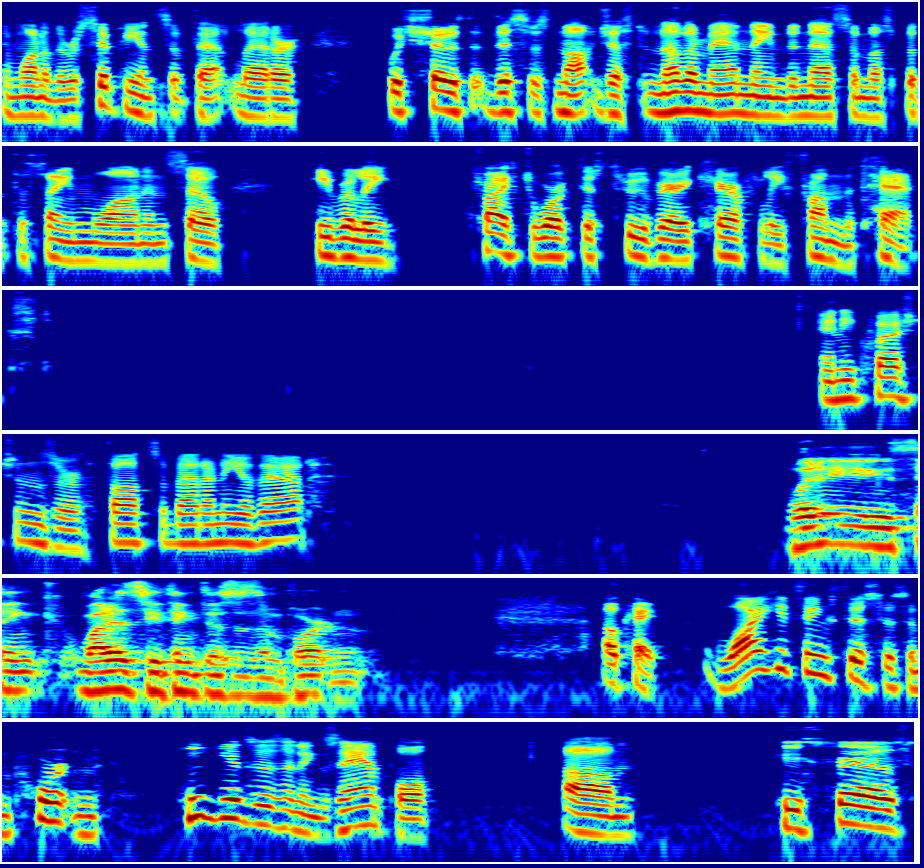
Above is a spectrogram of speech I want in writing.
and one of the recipients of that letter, which shows that this is not just another man named Onesimus, but the same one. And so he really tries to work this through very carefully from the text. Any questions or thoughts about any of that? What do you think? Why does he think this is important? Okay, why he thinks this is important, he gives us an example. Um, he says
